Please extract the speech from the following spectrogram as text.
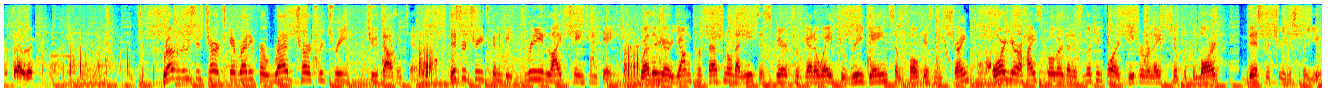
It doesn't. Revolution Church, get ready for Rev Church Retreat 2010. This retreat's going to be three life changing days. Whether you're a young professional that needs a spiritual getaway to regain some focus and strength, or you're a high schooler that is looking for a deeper relationship with the Lord, this retreat is for you.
